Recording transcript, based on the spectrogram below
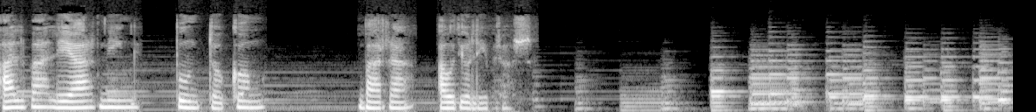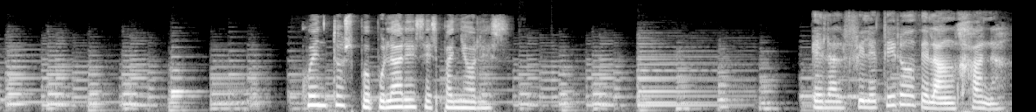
albalearning.com barra audiolibros. Cuentos populares españoles. El alfiletero de la Anjana.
